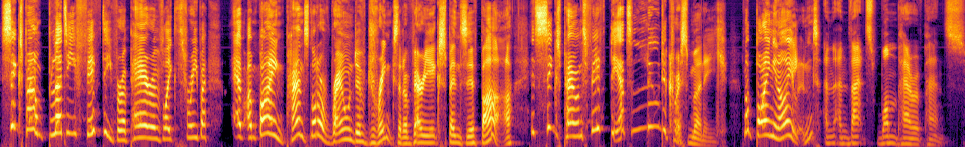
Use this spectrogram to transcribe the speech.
Six pound bloody fifty for a pair of like three pa- I'm buying pants, not a round of drinks at a very expensive bar. It's six pounds fifty. That's ludicrous money. I'm not buying an island. And and that's one pair of pants.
